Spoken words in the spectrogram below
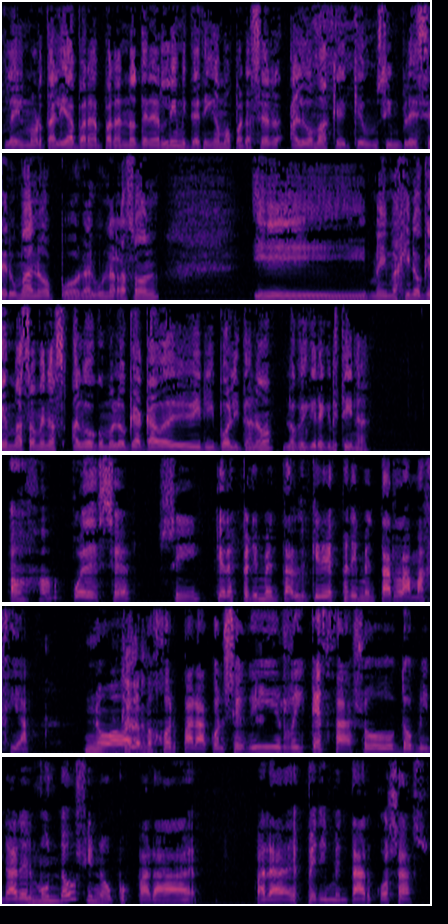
la inmortalidad para, para no tener límites, digamos, para ser algo más que, que un simple ser humano por alguna razón. Y me imagino que es más o menos algo como lo que acaba de vivir Hipólita, ¿no? Lo que quiere Cristina. Ajá, puede ser. Sí, quiere experimentar, quiere experimentar la magia. No a lo mejor para conseguir riquezas o dominar el mundo, sino pues para, para experimentar cosas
